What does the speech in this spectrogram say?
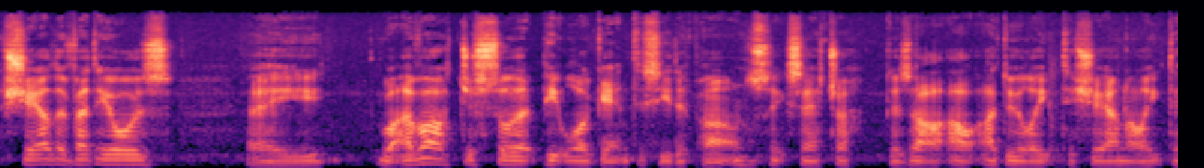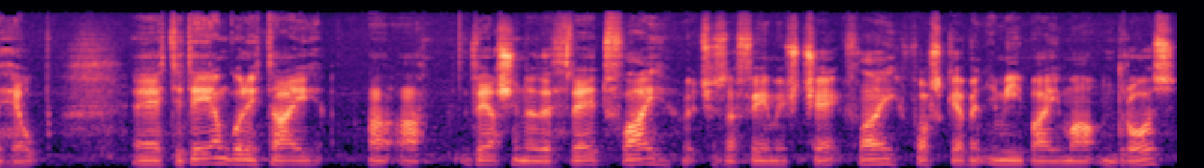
share the videos, uh, whatever, just so that people are getting to see the patterns etc because I, I, I, do like to share and I like to help. Uh, today I'm going to tie a, a, version of the thread fly, which is a famous Czech fly, first given to me by Martin Droz.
